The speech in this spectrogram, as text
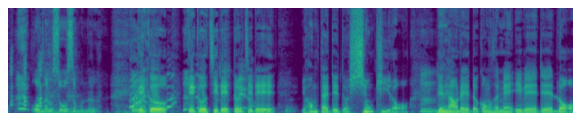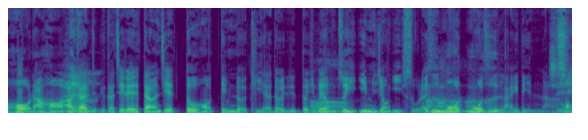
我能说什么呢？结果结果这个对这个玉皇大帝都生气了，嗯，然后呢就讲什么因为这落雨然后啊，甲甲这个台湾这个岛吼沉落去啊，都都是要用最阴一种艺术来，就是末末日来临啦，吼，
